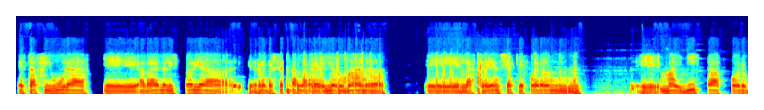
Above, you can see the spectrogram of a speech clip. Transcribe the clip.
estas figuras que a través de la historia representan la rebelión humana, eh, las creencias que fueron eh, mal vistas por,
